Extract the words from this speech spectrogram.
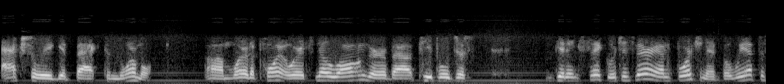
actually get back to normal. Um, we're at a point where it's no longer about people just getting sick, which is very unfortunate. But we have to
